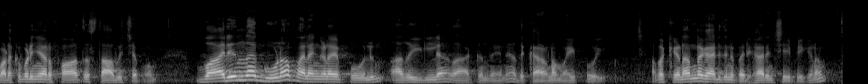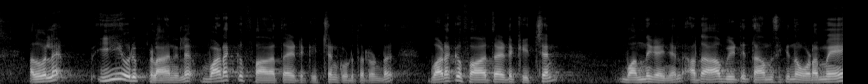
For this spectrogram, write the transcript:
വടക്ക് പടിഞ്ഞാറ് ഭാഗത്ത് സ്ഥാപിച്ചപ്പം വരുന്ന ഗുണഫലങ്ങളെ പോലും അത് ഇല്ലാതാക്കുന്നതിന് അത് കാരണമായി പോയി. അപ്പോൾ കിണറിന്റെ കാര്യത്തിന് പരിഹാരം ചെയ്യിപ്പിക്കണം. അതുപോലെ ഈ ഒരു പ്ലാനിൽ വടക്ക് ഭാഗത്തായിട്ട് കിച്ചൺ കൊടുത്തിട്ടുണ്ട്. വടക്ക് ഭാഗത്തായിട്ട് കിച്ചൺ വന്നു കഴിഞ്ഞാൽ അത് ആ വീട്ടിൽ താമസിക്കുന്ന ഉടമയെ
